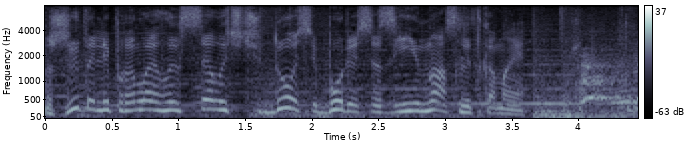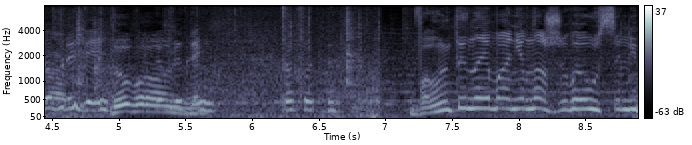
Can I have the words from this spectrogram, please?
Жителі прилеглих селищ досі борються з її наслідками. Добрий день. Доброго Добрий дня. день. Валентина Іванівна живе у селі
